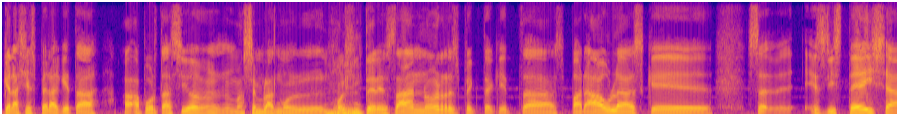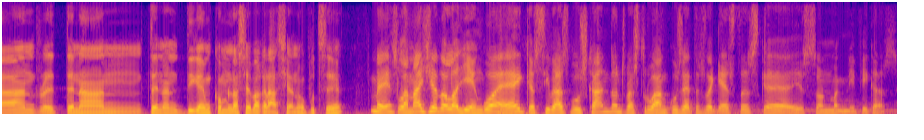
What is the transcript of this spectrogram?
gràcies per aquesta aportació, m'ha semblat molt, molt interessant, no?, respecte a aquestes paraules que existeixen, tenen, tenen, diguem, com la seva gràcia, no?, potser? Bé, és la màgia de la llengua, eh?, que si vas buscant, doncs vas trobant cosetes d'aquestes que són magnífiques.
